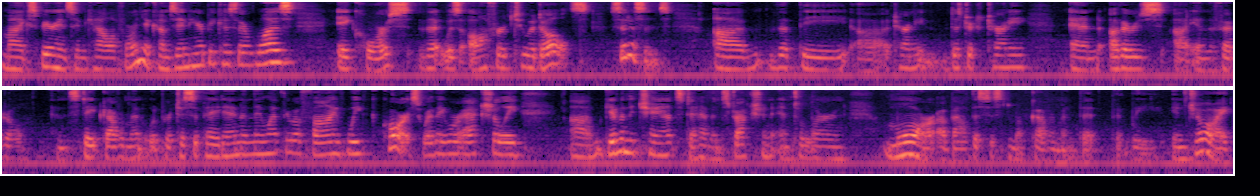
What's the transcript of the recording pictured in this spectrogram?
my experience in California comes in here because there was a course that was offered to adults, citizens, um, that the uh, attorney, district attorney, and others uh, in the federal and state government would participate in, and they went through a five-week course where they were actually um, given the chance to have instruction and to learn more about the system of government that, that we enjoy.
